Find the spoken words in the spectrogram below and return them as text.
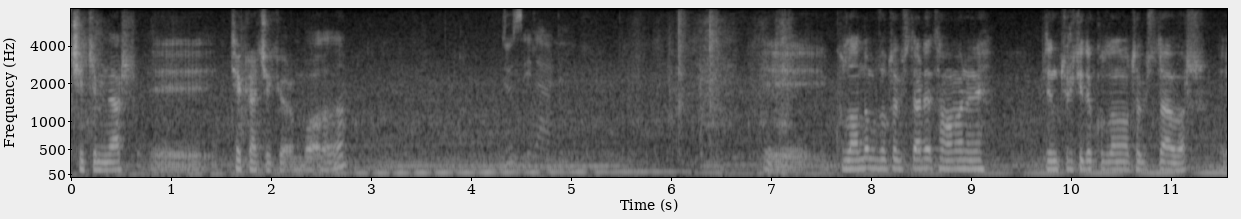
çekimler e, tekrar çekiyorum bu alana. Düz ilerleyin. Ee, kullandığımız otobüslerde tamamen hani bizim Türkiye'de kullanılan otobüsler var. Ee,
